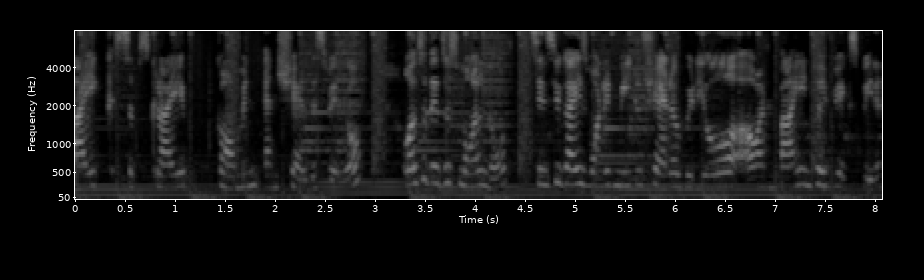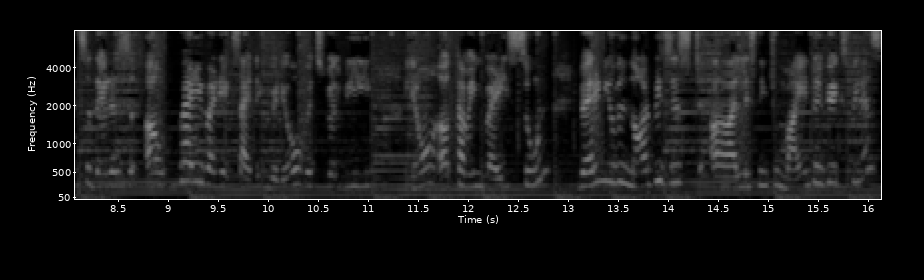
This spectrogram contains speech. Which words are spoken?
like subscribe comment and share this video. Also there's a small note. Since you guys wanted me to share a video on my interview experience so there is a very very exciting video which will be you know uh, coming very soon wherein you will not be just uh, listening to my interview experience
